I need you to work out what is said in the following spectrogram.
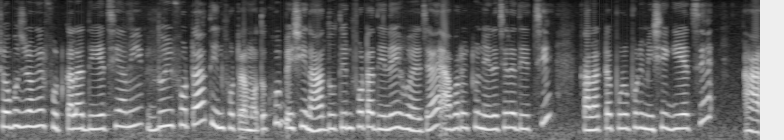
সবুজ রঙের ফুড কালার দিয়েছি আমি দুই ফোঁটা, তিন ফোঁটার মতো। খুব বেশি না দু তিন ফোঁটা দিলেই হয়ে যায়। আবার একটু নেড়ে ছেড়ে দিচ্ছি। কালারটা পুরোপুরি মিশে গিয়েছে। আর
